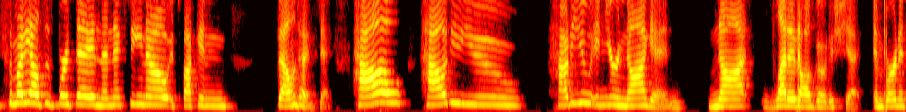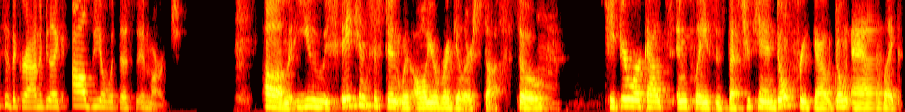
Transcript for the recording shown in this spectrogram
somebody else's birthday, and then next thing you know, it's fucking Valentine's Day. How how do you how do you in your noggin not let it all go to shit and burn it to the ground and be like, I'll deal with this in March? Um, you stay consistent with all your regular stuff. So keep your workouts in place as best you can. Don't freak out. Don't add like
